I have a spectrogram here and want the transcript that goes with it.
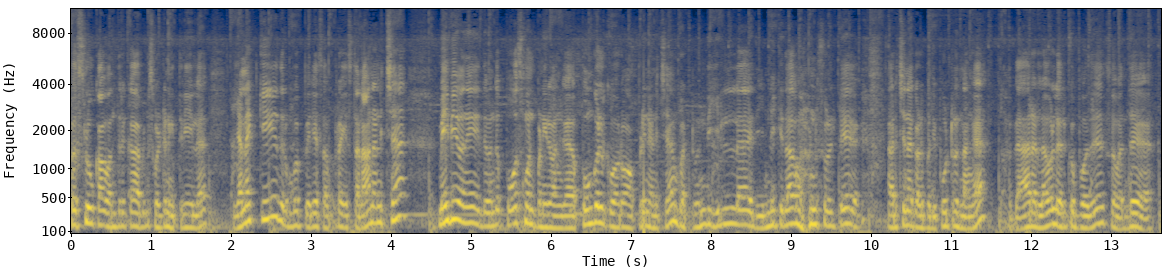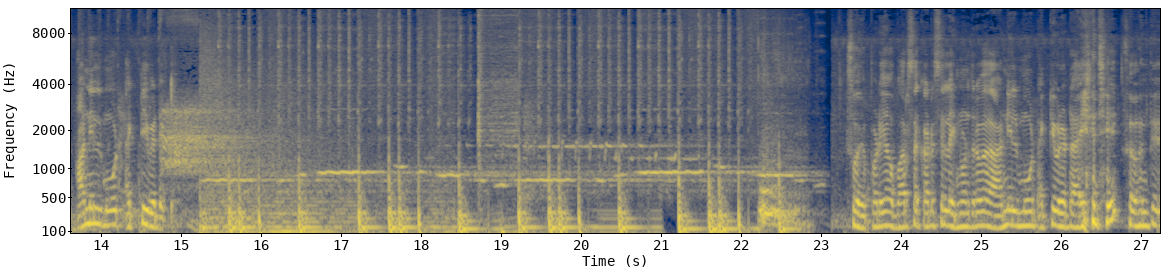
ஃபர்ஸ்ட் லுக்காக வந்திருக்கா? அப்படின்னு சொல்லிட்டு எனக்கு தெரியல. எனக்கே இது ரொம்ப பெரிய சர்ப்ரைஸ் தான். நான் நினச்சேன் மேபி வந்து இது வந்து போஸ்ட்மோன் பண்ணிடுவாங்க பொங்கலுக்கு வரும் அப்படின்னு நினச்சேன். பட் வந்து இல்லை இது இன்னைக்கு தான் வரும்னு சொல்லிட்டு அர்ச்சனா கலபதி போட்டிருந்தாங்க. வேறு லெவலில் இருக்க போகுது ஸோ வந்து அனில் மூட் ஆக்டிவேட்டட் ஸோ எப்படியோ வருஷ கடைசியில் இன்னொரு தடவை அனில் மூட் ஆக்டிவேட் ஆகிடுச்சு ஸோ வந்து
